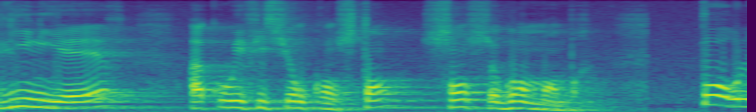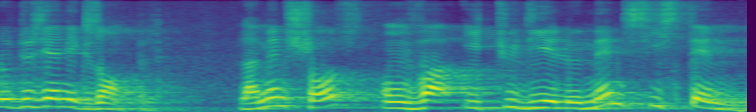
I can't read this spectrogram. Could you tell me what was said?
linéaire, à coefficient constant, sans second membre. Pour le deuxième exemple, la même chose, on va étudier le même système,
